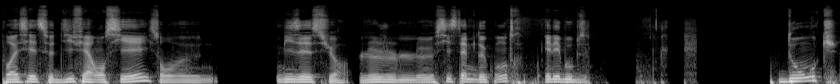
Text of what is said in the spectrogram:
pour essayer de se différencier, ils sont euh, misés sur le, le système de contre et les boobs. Donc,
